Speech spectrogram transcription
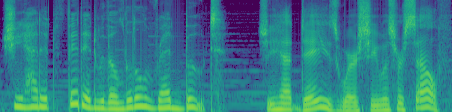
She had it fitted with a little red boot. She had days where she was herself,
